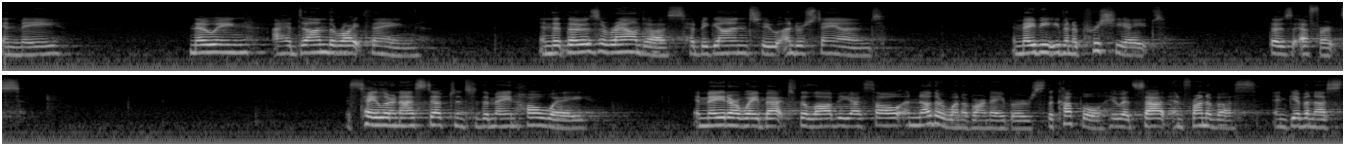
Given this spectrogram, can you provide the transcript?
in me, knowing I had done the right thing and that those around us had begun to understand and maybe even appreciate those efforts. As Taylor and I stepped into the main hallway, and made our way back to the lobby, I saw another one of our neighbors, the couple who had sat in front of us and given us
